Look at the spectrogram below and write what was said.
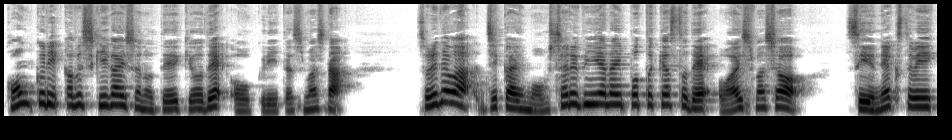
コンクリ株式会社の提供でお送りいたしました。それでは次回もオフィシャル BNI ポッドキャストでお会いしましょう。See you next week!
